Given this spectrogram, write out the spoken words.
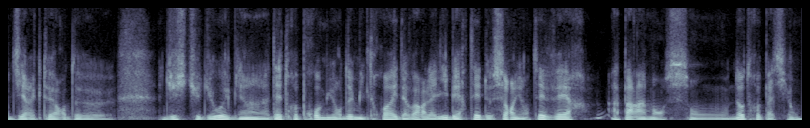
directeur du studio, eh bien d'être promu en 2003 et d'avoir la liberté de s'orienter vers apparemment son autre passion.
